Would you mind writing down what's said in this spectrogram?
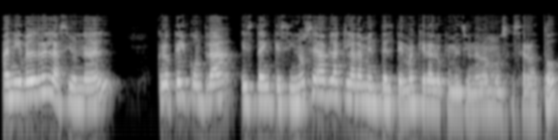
a nivel relacional, creo que el contra está en que si no se habla claramente el tema, que era lo que mencionábamos hace rato,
